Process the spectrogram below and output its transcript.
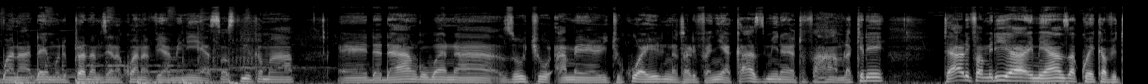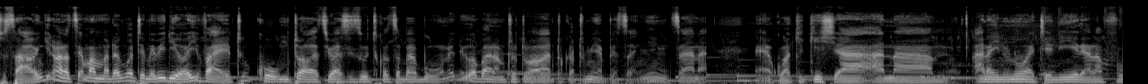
bwana Diamond Platnumz anakuwa anaviaminia. So sijui kama eh, dada yangu bwana Zuchu amelichukua hili na talifanyia kazi, mimi nayo tufahamu, lakini tayari familia imeanza kuweka vitu sawa. Wengine wanasema Madangote imebidi waivae tu kumtoa wasiwasi Zuchu, kwa sababu unajua bana, mtoto wa watu katumia pesa nyingi sana eh, kuhakikisha ana anainunua cheni ile alafu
